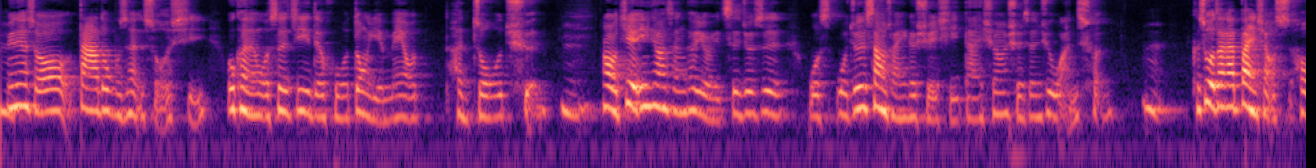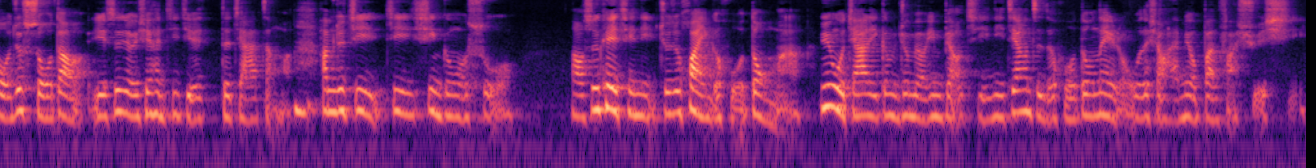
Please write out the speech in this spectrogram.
因为那时候大家都不是很熟悉，我可能我设计的活动也没有很周全。嗯，那我记得印象深刻有一次，就是我我就是上传一个学习单，希望学生去完成。嗯。可是我大概半小时后，我就收到，也是有一些很积极的家长嘛，他们就寄寄信跟我说，老师可以请你就是换一个活动吗？因为我家里根本就没有印表机，你这样子的活动内容，我的小孩没有办法学习。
